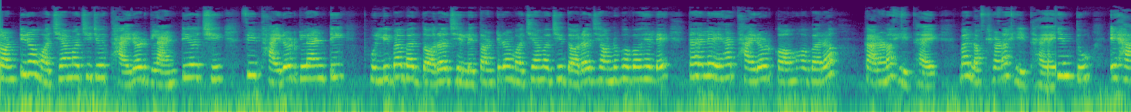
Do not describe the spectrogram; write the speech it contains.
तंटीर मझिया मझी जो थरएड ग्लांटी अच्छी से थरएड ग्लांटी ଫୁଲିବା ବା ଦରଜ ହେଲେ ତଣ୍ଟିର ମଝିଆ ମଝି ଦରଜ ଅନୁଭବ ହେଲେ ତାହେଲେ ଏହା ଥାଇରଏଡ କମ୍ ହେବାର କାରଣ ହେଇଥାଏ ବା ଲକ୍ଷଣ ହେଇଥାଏ କିନ୍ତୁ ଏହା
